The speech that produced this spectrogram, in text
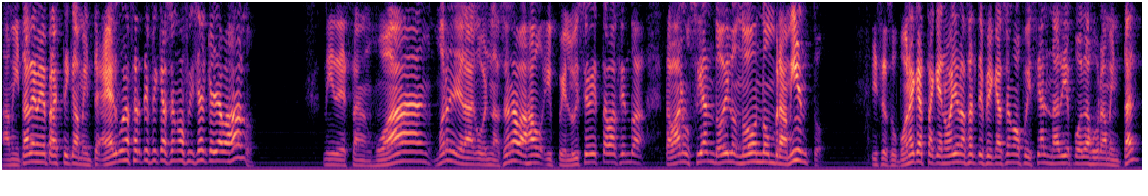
A mitad de mes prácticamente. ¿Hay alguna certificación oficial que haya bajado? Ni de San Juan, bueno, ni de la gobernación ha bajado. Y pues Luis hoy estaba haciendo, estaba anunciando hoy los nuevos nombramientos. Y se supone que hasta que no haya una certificación oficial nadie pueda juramentar.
